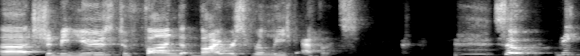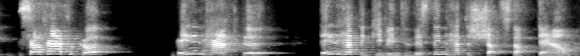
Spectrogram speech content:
uh, should be used to fund virus relief efforts. So the South Africa, they didn't have to they didn't have to give into this. They didn't have to shut stuff down.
